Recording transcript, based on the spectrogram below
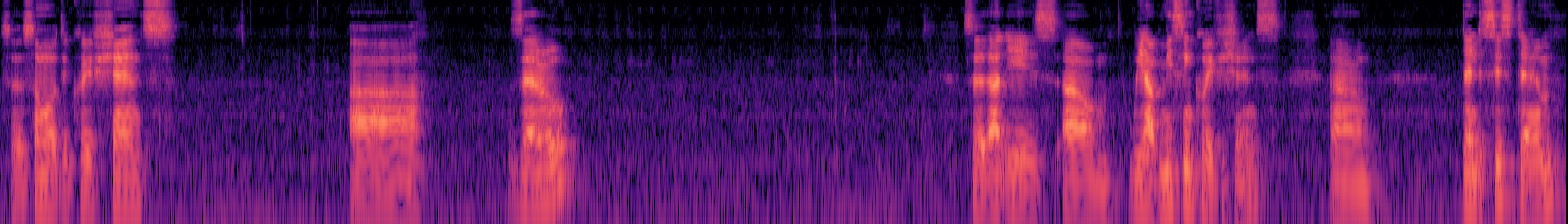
So some of the coefficients uh, 0 so that is um, we have missing coefficients um, then the system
